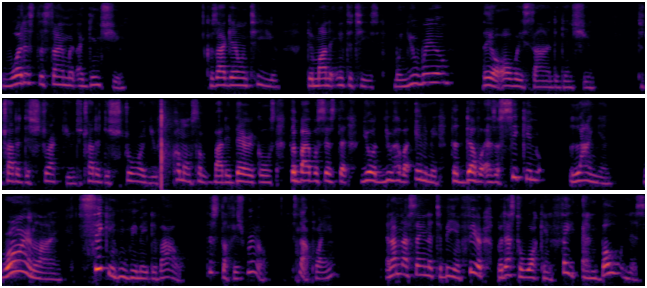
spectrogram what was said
What is the assignment against you? Because I guarantee you, demonic entities, when you real, they are always signed against you to try to distract you, to try to destroy you. Come on, somebody. There it goes. The Bible says that you're, you have an enemy, the devil, as a seeking lion, roaring lion, seeking whom he may devour. This stuff is real. He's not playing. And I'm not saying that to be in fear, but that's to walk in faith and boldness.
